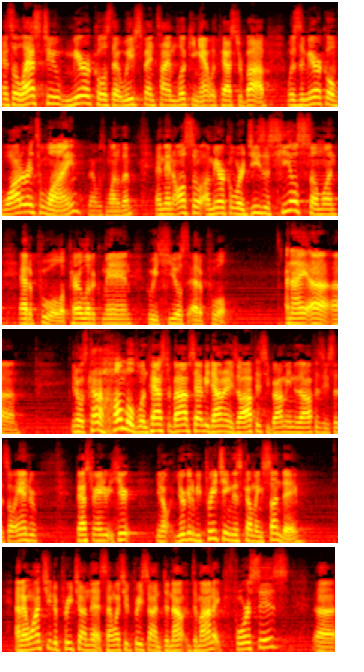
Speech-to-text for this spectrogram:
And so the last two miracles that we've spent time looking at with Pastor Bob was the miracle of water into wine. That was one of them. And then also a miracle where Jesus heals someone at a pool, a paralytic man who he heals at a pool. And I, uh, uh, you know, was kind of humbled when Pastor Bob sat me down in his office. He brought me into the office. He said, So, Andrew, Pastor Andrew, here, you know, you're going to be preaching this coming Sunday, and I want you to preach on this. I want you to preach on demonic forces, uh,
